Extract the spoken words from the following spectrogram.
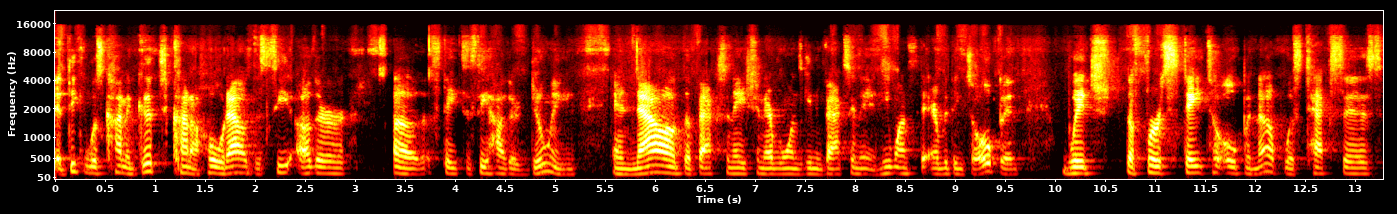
I think it was kind of good to kind of hold out to see other uh, states to see how they're doing. And now the vaccination, everyone's getting vaccinated, and he wants the, everything to open. Which the first state to open up was Texas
